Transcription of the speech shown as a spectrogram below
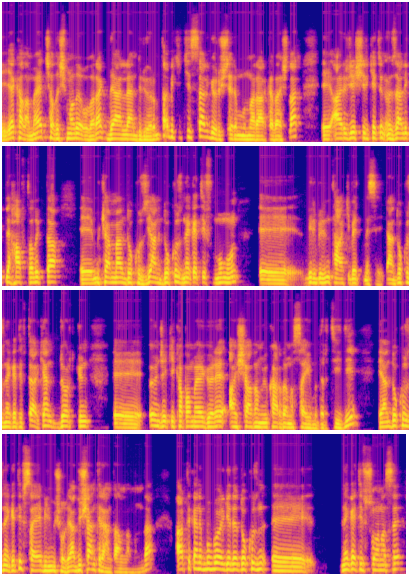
yakalamaya çalışmalı olarak değerlendiriyorum. Tabii ki kişisel görüşlerim bunlar arkadaşlar. E, ayrıca şirketin özellikle haftalıkta e, mükemmel 9 yani 9 negatif mumun e, birbirini takip etmesi. Yani 9 negatif derken 4 gün e, önceki kapamaya göre aşağıda mı yukarıda mı sayı mıdır TD? Yani 9 negatif sayabilmiş oluyor. Yani düşen trend anlamında. Artık hani bu bölgede 9 e, negatif sonrası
